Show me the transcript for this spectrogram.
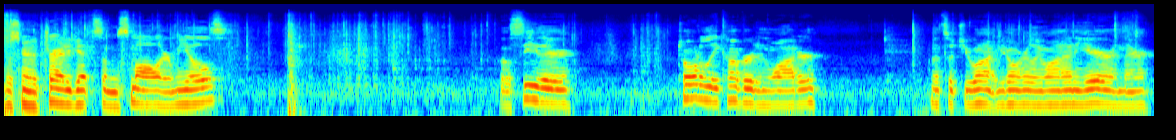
just going to try to get some smaller meals. You'll see they're totally covered in water. That's what you want. You don't really want any air in there.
